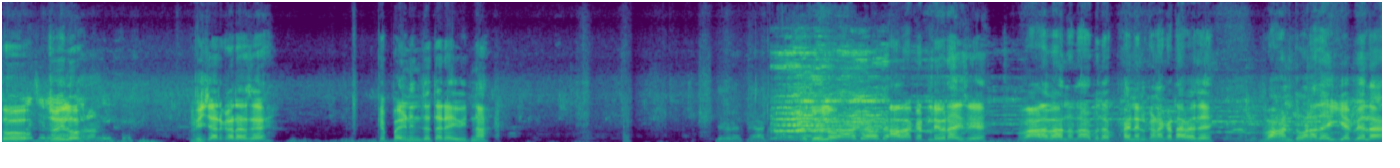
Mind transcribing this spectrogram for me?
તો જોઈ લો. વિચાર કરે છે કે પૈણીને જતા રહે એવી રીતના. તો જોઈ લો આવા કટ લેવરાય છે. વાળવાનો ના બધા ફાઇનલ ઘણા કટ આવે છે. વાહન ધોણા થઈ ગયા પહેલા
